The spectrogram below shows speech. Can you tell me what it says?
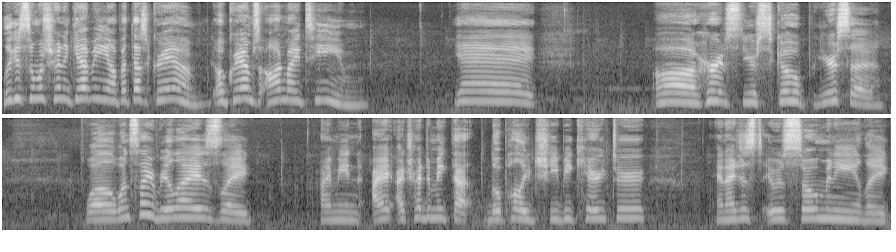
Look at someone trying to get me. I bet that's Graham. Oh, Graham's on my team. Yay. Ah, oh, hurts your scope, Yursa. Well, once I realized, like, I mean, I, I tried to make that low poly chibi character, and I just, it was so many, like,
